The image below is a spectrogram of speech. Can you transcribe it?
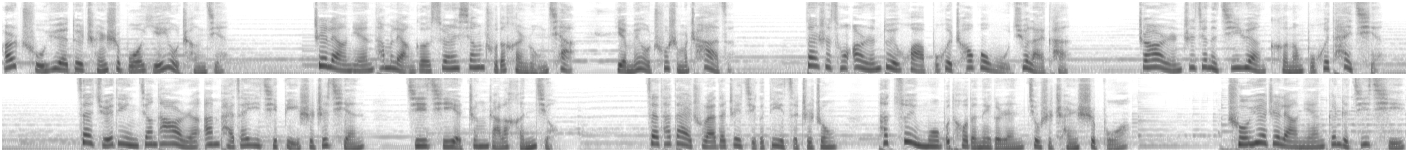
而楚月对陈世伯也有成见。这两年，他们两个虽然相处的很融洽，也没有出什么岔子，但是从二人对话不会超过五句来看，这二人之间的积怨可能不会太浅。在决定将他二人安排在一起比试之前，姬奇也挣扎了很久。在他带出来的这几个弟子之中，他最摸不透的那个人就是陈世伯。楚月这两年跟着姬奇，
